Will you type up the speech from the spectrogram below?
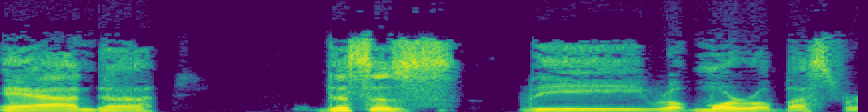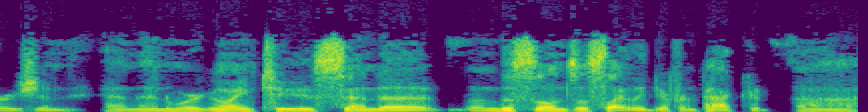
And uh, this is the more robust version. And then we're going to send a, this one's a slightly different packet uh,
